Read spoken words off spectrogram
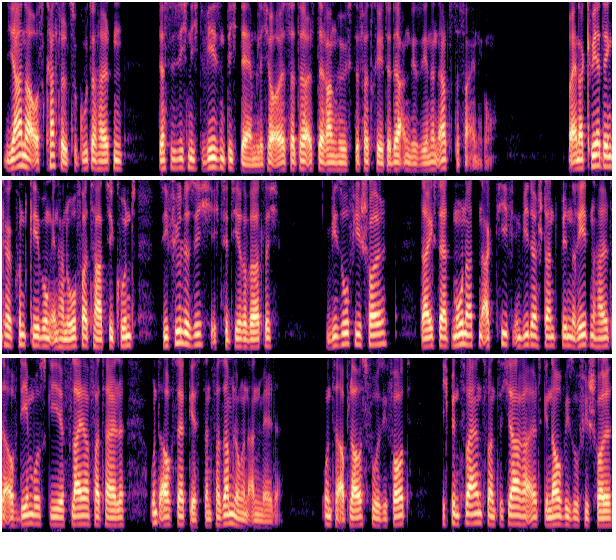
Jana aus Kassel zugutehalten, dass sie sich nicht wesentlich dämlicher äußerte als der ranghöchste Vertreter der angesehenen Ärztevereinigung. Bei einer Querdenker-Kundgebung in Hannover tat sie kund, sie fühle sich, ich zitiere wörtlich, wie Sophie Scholl, da ich seit Monaten aktiv im Widerstand bin, Reden halte, auf Demos gehe, Flyer verteile und auch seit gestern Versammlungen anmelde. Unter Applaus fuhr sie fort, ich bin 22 Jahre alt, genau wie Sophie Scholl,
